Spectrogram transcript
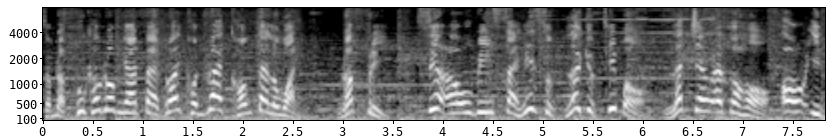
สำหรับผู้เข้าร่วมงาน 800 คนแรกของแต่ละวัน รับฟรี เสื้อ ROV ใส่ให้สุดแล้วหยุดที่บ่อและเจลแอลกอฮอล์ All In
